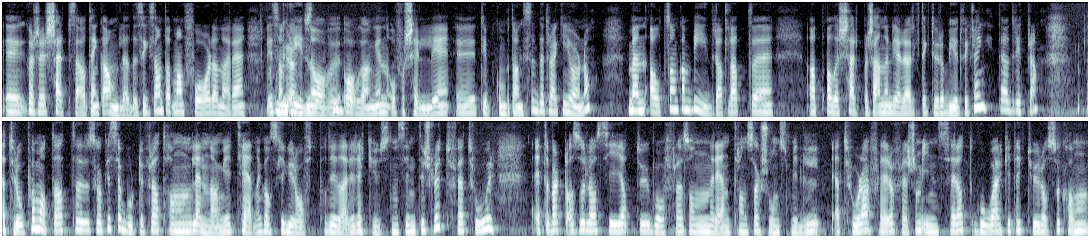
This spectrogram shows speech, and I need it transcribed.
eh, kanskje skjerpe seg og tenke annerledes. ikke sant? At man får den der litt sånn glidende over, overgangen og forskjellig eh, type kompetanse. Det tror jeg ikke gjør noe. Men alt som kan bidra til at eh, at alle skjerper seg når det gjelder arkitektur og byutvikling. Det er jo dritbra. Jeg tror på en måte at Du skal ikke se bort fra at han Lennanger tjener ganske grovt på de der rekkehusene sine til slutt. For jeg tror etter hvert, altså La oss si at du går fra sånn rent transaksjonsmiddel. Jeg tror det er flere og flere som innser at god arkitektur også kan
